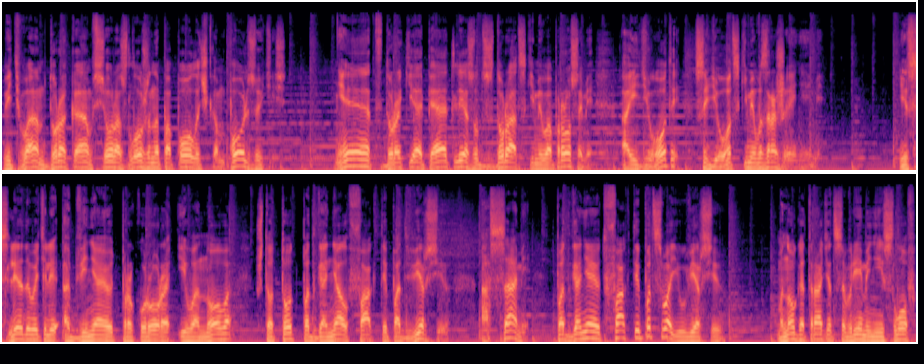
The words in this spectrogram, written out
Ведь вам, дуракам, все разложено по полочкам, пользуйтесь. Нет, дураки опять лезут с дурацкими вопросами, а идиоты с идиотскими возражениями. Исследователи обвиняют прокурора Иванова, что тот подгонял факты под версию, а сами подгоняют факты под свою версию. Много тратится времени и слов,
